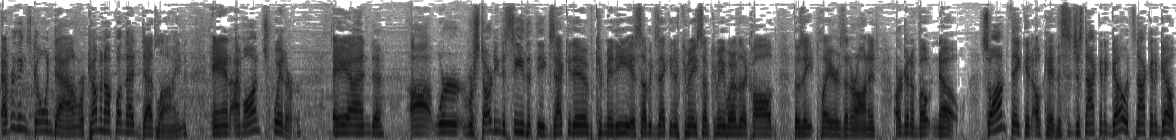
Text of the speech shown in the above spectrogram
everything's going down. We're coming up on that deadline, and I'm on Twitter, and uh, we're we're starting to see that the executive committee, a sub executive committee, subcommittee, whatever they're called, those eight players that are on it, are going to vote no. So I'm thinking, okay, this is just not going to go. It's not going to go.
